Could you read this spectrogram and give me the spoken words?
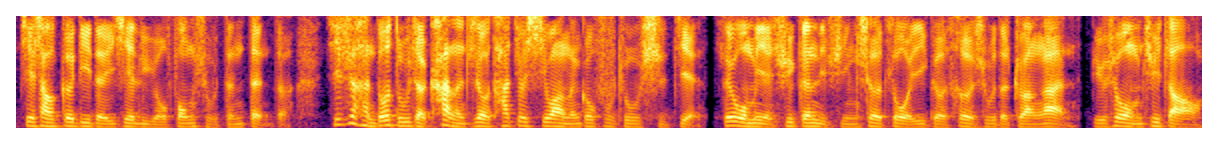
介绍各地的一些旅游风俗等等的。其实很多读者看了之后，他就希望能够付诸实践，所以我们也去跟旅行社做一个特殊的专案，比如说我们去找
